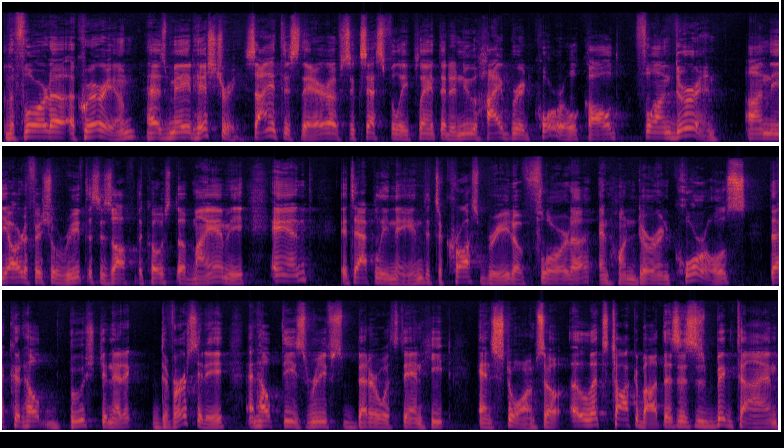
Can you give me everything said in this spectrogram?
The Florida Aquarium has made history. Scientists there have successfully planted a new hybrid coral called Flonduran on the artificial reef. This is off the coast of Miami, and it's aptly named. It's a crossbreed of Florida and Honduran corals that could help boost genetic diversity and help these reefs better withstand heat and storm. So uh, let's talk about this. This is big time.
